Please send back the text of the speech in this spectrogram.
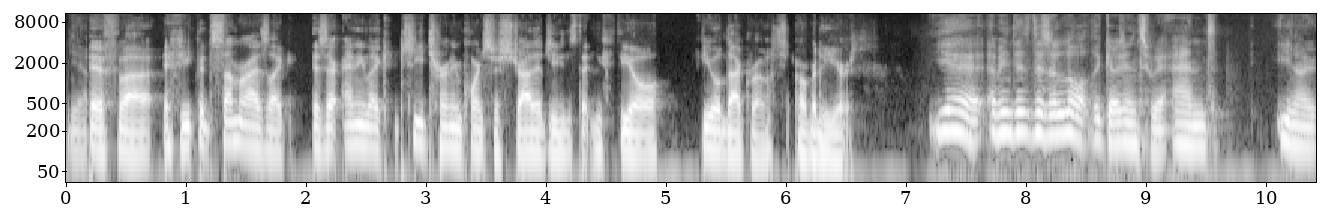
yeah. if uh, if you could summarize, like, is there any like key turning points or strategies that you feel fueled that growth over the years? Yeah, I mean, there's, there's a lot that goes into it, and you know,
